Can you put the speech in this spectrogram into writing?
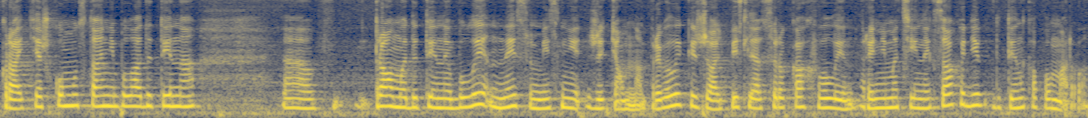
вкрай тяжкому стані була дитина. Е, Травми дитини були несумісні з життям. На превеликий жаль, після 40 хвилин реанімаційних заходів дитинка померла.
